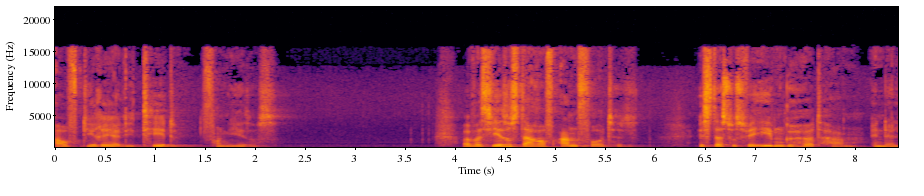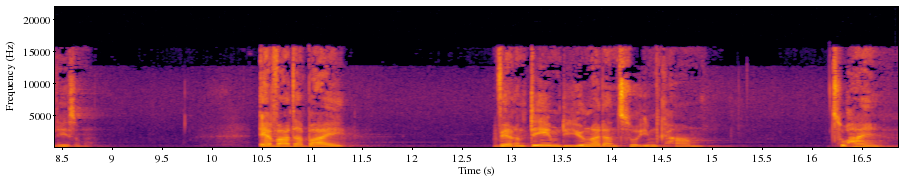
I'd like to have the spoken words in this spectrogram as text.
auf die Realität von Jesus. Weil was Jesus darauf antwortet, ist das, was wir eben gehört haben in der Lesung. Er war dabei, währenddem die Jünger dann zu ihm kamen, zu heilen.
